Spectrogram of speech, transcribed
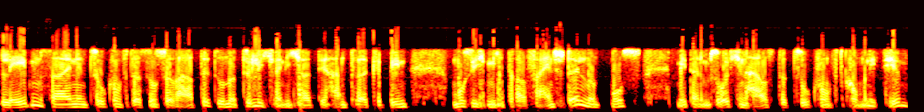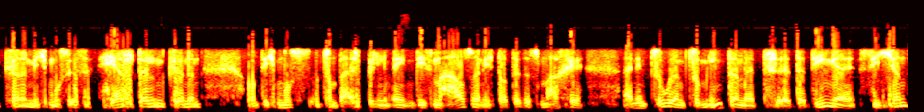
Leben sein in Zukunft, das uns erwartet. Und natürlich, wenn ich heute Handwerker bin, muss ich mich darauf einstellen und muss mit einem solchen Haus der Zukunft kommunizieren können. Ich muss es herstellen können und ich muss zum Beispiel in diesem Haus, wenn ich dort etwas mache, einen Zugang zum Internet äh, der Dinge sichern.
